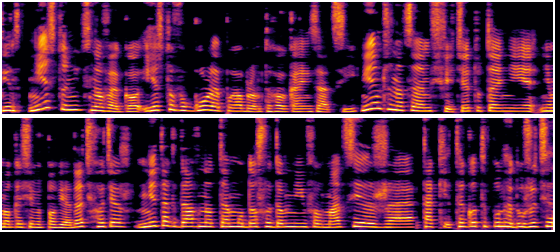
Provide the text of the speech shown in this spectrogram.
Więc nie jest to nic nowego i jest to w ogóle problem tych organizacji. Nie wiem, czy na całym świecie, tutaj nie, nie mogę się wypowiadać, chociaż nie tak dawno temu doszły do mnie informacje, że takie, tego typu nadużycia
